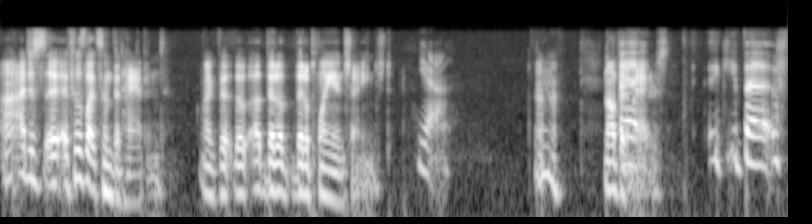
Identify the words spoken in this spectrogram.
I, just it feels like something happened, like that the, uh, that a, that a plan changed. Yeah. I don't know. Not that it matters. But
